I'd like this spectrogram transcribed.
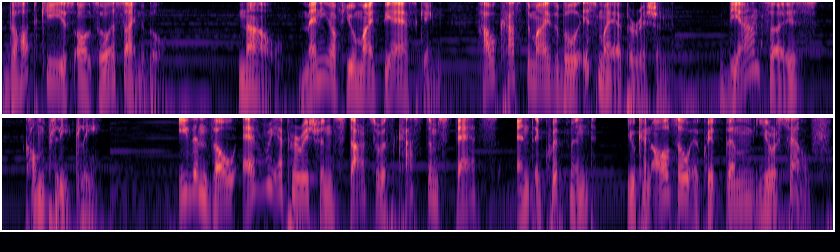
The hotkey is also assignable. Now, many of you might be asking, how customizable is my apparition? The answer is completely. Even though every apparition starts with custom stats and equipment, you can also equip them yourself.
